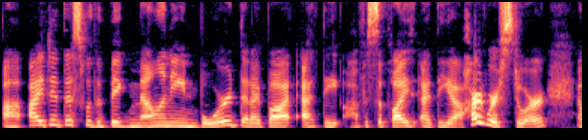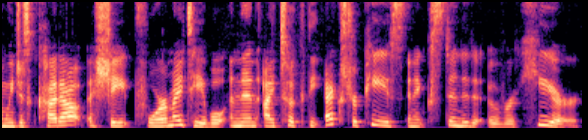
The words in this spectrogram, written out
Uh, I did this with a big melamine board that I bought at the office supply at the uh, hardware store and we just cut out a shape for my table and then I took the extra piece and extended it over here.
